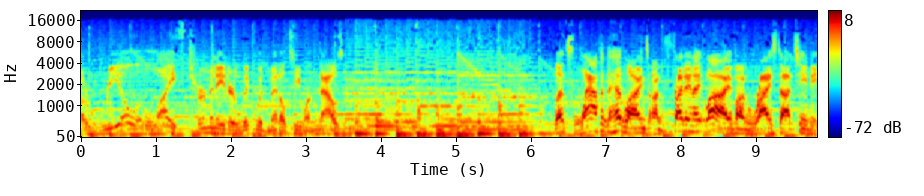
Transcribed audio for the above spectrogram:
A real life Terminator liquid metal T1000 Let's laugh at the headlines on Friday Night Live on Rise.tv.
